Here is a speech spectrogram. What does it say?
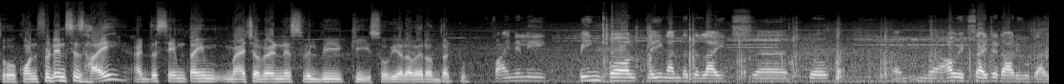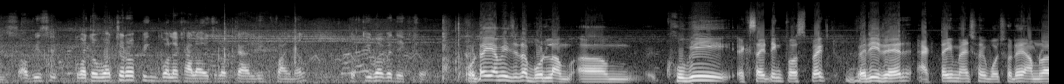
তো confidence is high at the same time match awareness will be key so we are aware of that too Finally, pink ball playing under the lights. Uh, so, um, how excited are you guys? Obviously, গত বছরও পিঙ্ক বলে খেলা হয়েছিল লিগ ফাইনাল তো কীভাবে দেখছ ওটাই আমি যেটা বললাম খুবই এক্সাইটিং প্রসপেক্ট ভেরি রেয়ার একটাই ম্যাচ হয় বছরে। আমরা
